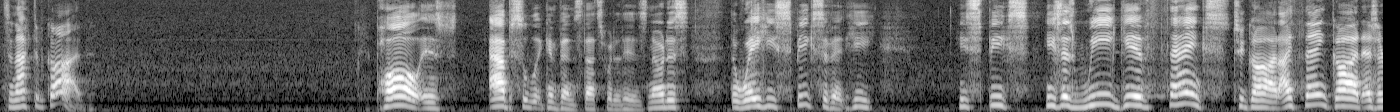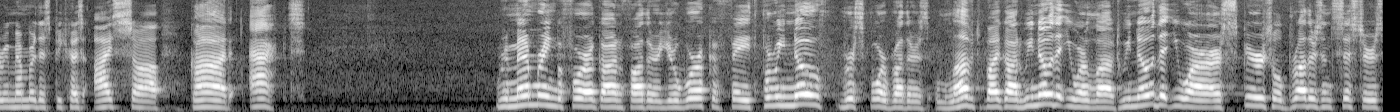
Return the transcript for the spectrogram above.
It's an act of God. Paul is absolutely convinced that's what it is. Notice the way he speaks of it. He, he speaks, he says, We give thanks to God. I thank God as I remember this because I saw God act remembering before our God and Father your work of faith. For we know, verse 4, brothers, loved by God. We know that you are loved. We know that you are our spiritual brothers and sisters,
